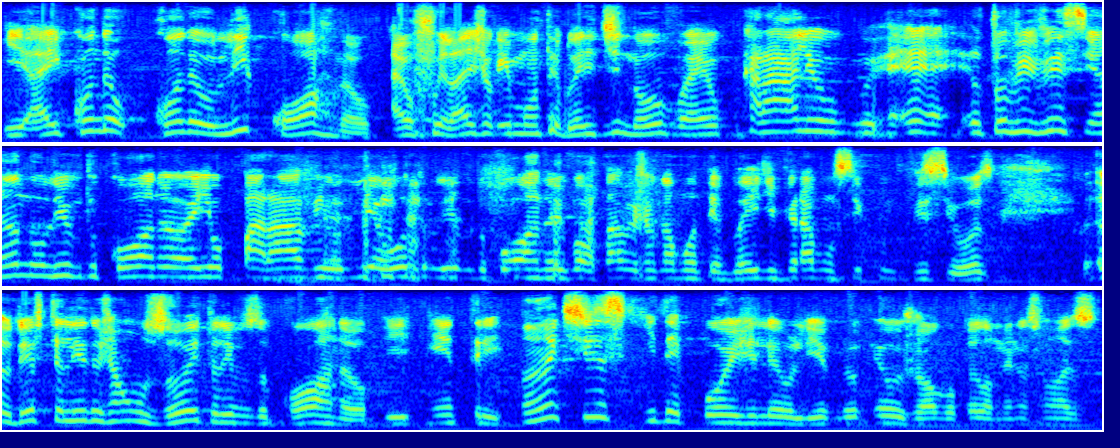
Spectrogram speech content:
E aí quando eu, quando eu li Cornell, aí eu fui lá e joguei Mountain Blade de novo, aí eu, caralho, é, eu tô vivenciando um livro do Cornell, aí eu parava e eu lia outro livro do Cornell e voltava a jogar Mountain Blade e virava um ciclo vicioso. Eu devo ter lido já uns oito livros do Cornell e entre antes e depois de ler o livro, eu jogo pelo menos umas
